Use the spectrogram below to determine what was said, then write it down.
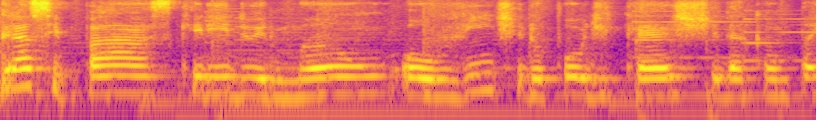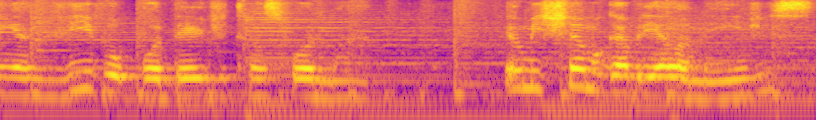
Graça e paz, querido irmão, ouvinte do podcast da campanha Viva o Poder de Transformar. Eu me chamo Gabriela Mendes,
